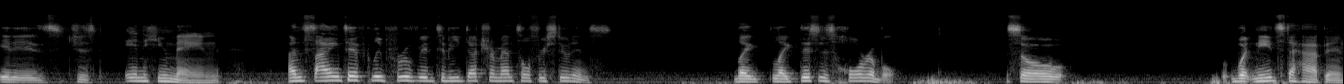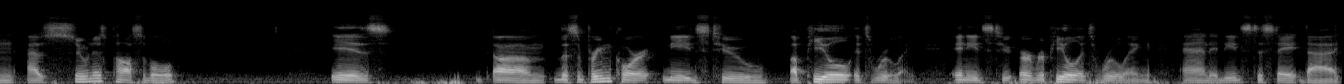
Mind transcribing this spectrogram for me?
It is just inhumane and scientifically proven to be detrimental for students. Like like this is horrible. So what needs to happen as soon as possible is um, the Supreme Court needs to appeal its ruling. It needs to or repeal its ruling, and it needs to state that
